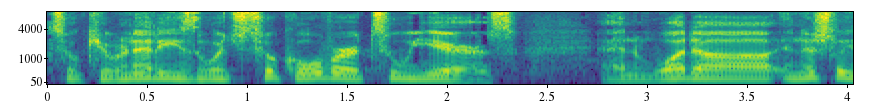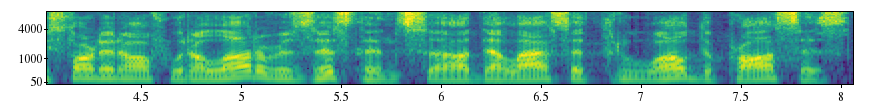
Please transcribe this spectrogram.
to Kubernetes, which took over two years. And what uh, initially started off with a lot of resistance uh, that lasted throughout the process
